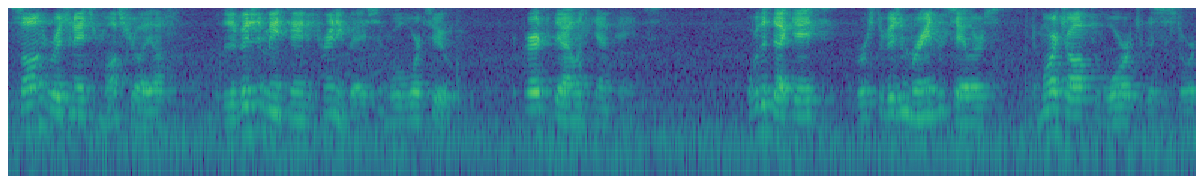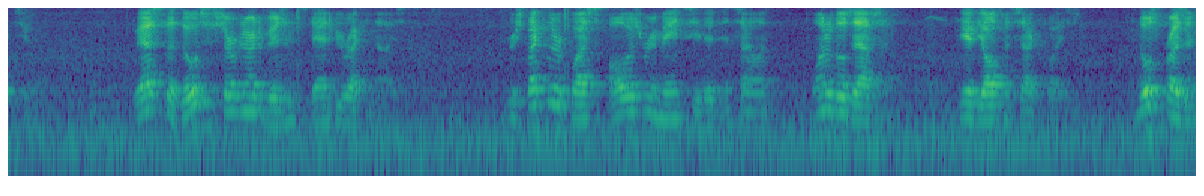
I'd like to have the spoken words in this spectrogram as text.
The song originates from Australia, where the division maintained a training base in World War II, prepared for the island campaigns. Over the decades, 1st Division Marines and sailors have marched off to war to this historic tune. We ask that those who served in our division stand to be recognized. We respectfully request all those who remain seated and silent to honor those absent gave the ultimate sacrifice, and those present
